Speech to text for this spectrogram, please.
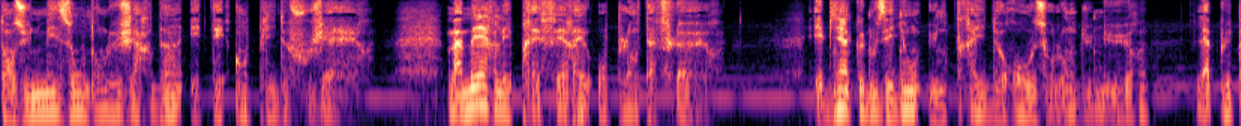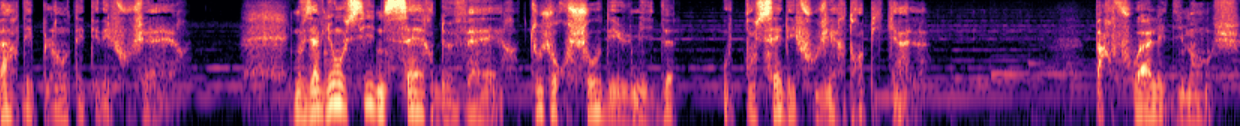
dans une maison dont le jardin était empli de fougères. Ma mère les préférait aux plantes à fleurs. Et bien que nous ayons une treille de roses au long du mur, la plupart des plantes étaient des fougères. Nous avions aussi une serre de verre, toujours chaude et humide, où poussaient des fougères tropicales. Parfois, les dimanches,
